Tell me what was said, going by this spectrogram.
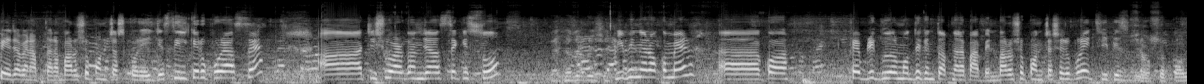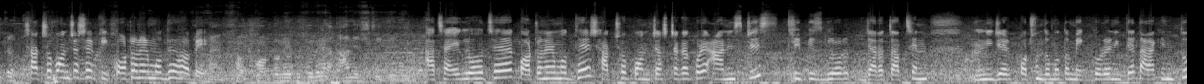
পেয়ে যাবেন আপনারা বারোশো পঞ্চাশ করে। এই যে সিল্কের উপরে আছে টিস্যু আরগাঞ্জা আছে কিছু বিভিন্ন রকমের ফেব্রিকগুলোর মধ্যে কিন্তু আপনারা পাবেন। বারোশো পঞ্চাশের উপরে এই থ্রি পিসগুলো সাতশো পঞ্চাশের কি? কটনের মধ্যে হবে? হ্যাঁ আচ্ছা এগুলো হচ্ছে কটনের মধ্যে সাতশো পঞ্চাশ টাকা করে আনস্টিচ থ্রি পিসগুলোর যারা চাচ্ছেন নিজের পছন্দ মতো মেক করে নিতে তারা কিন্তু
